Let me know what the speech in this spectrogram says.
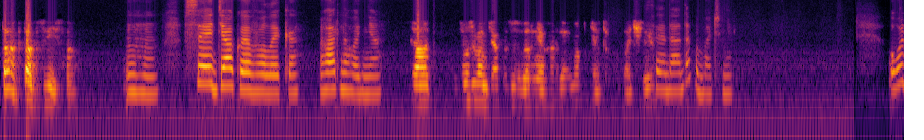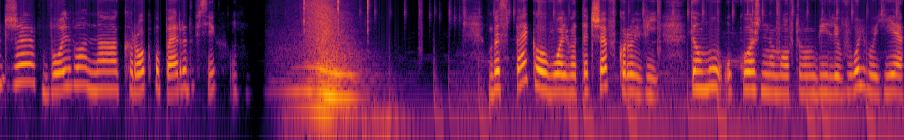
Так, так, звісно. Угу. Все, дякую велике. Гарного дня. Я дуже вам дякую за звернення гарного дня. До побачення. Все, да, до побачення. Отже, Volvo на крок попереду всіх. Безпека у Volvo тече в крові, тому у кожному автомобілі Volvo є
